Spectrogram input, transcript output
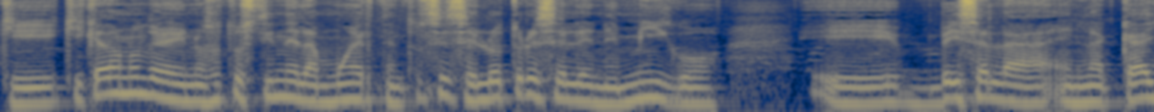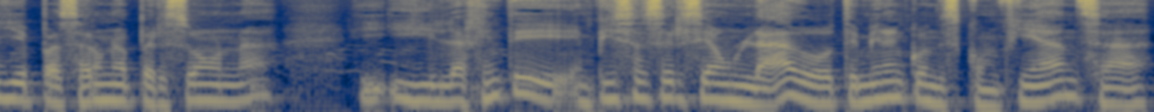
que, que, cada uno de nosotros tiene la muerte, entonces el otro es el enemigo, eh, ves a la, en la calle pasar una persona y, la gente empieza a hacerse a un lado, te miran con desconfianza,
